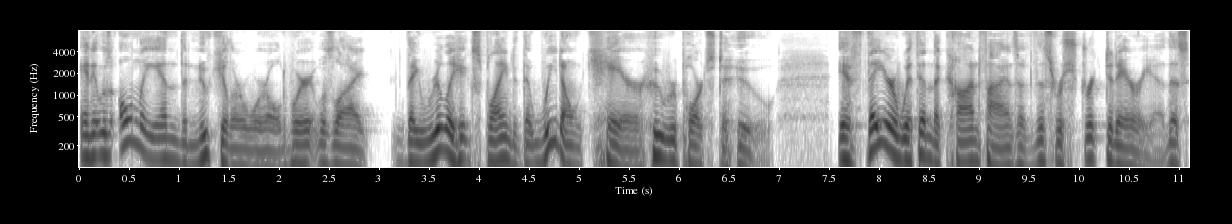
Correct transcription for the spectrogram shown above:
And it was only in the nuclear world where it was like they really explained it that we don't care who reports to who if they are within the confines of this restricted area, this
